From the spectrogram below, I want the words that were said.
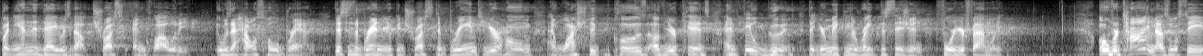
but in the end of the day, it was about trust and quality. It was a household brand. This is a brand that you can trust to bring into your home and wash the clothes of your kids and feel good that you're making the right decision for your family. Over time, as we'll see,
